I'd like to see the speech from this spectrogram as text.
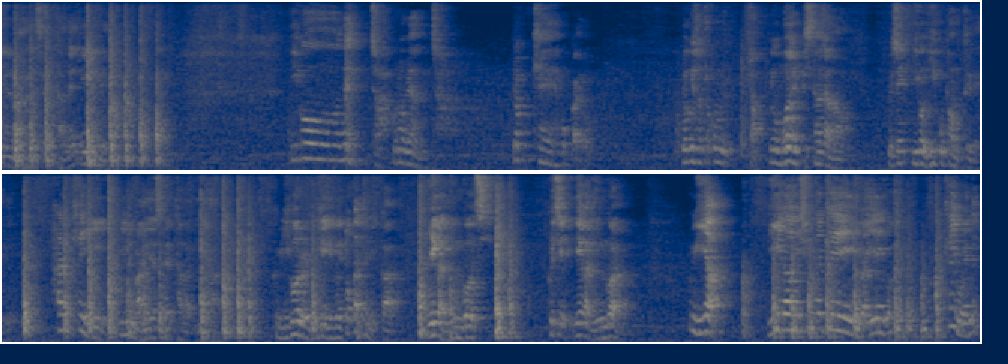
1 마이너스 베타는 1이에요 이거는 자 그러면 자 이렇게 해볼까요? 여기서 조금 자 이거 모양이 비슷하잖아 그지? 이거 2 곱하면 어떻게 되니? 8K 1 마이너스 베타가 2야 그럼 이거를 이게 이게 똑같으니까 얘가 인 거지 그치? 얘가 인 거야 그럼 2야 2 더하기 16K가 1인 거지 K 뭐였네?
